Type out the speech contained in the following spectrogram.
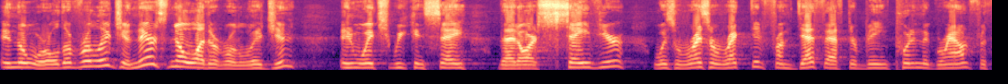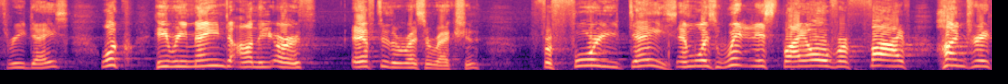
in the world of religion. There's no other religion in which we can say that our Savior was resurrected from death after being put in the ground for three days. Look, he remained on the earth after the resurrection for 40 days and was witnessed by over 500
